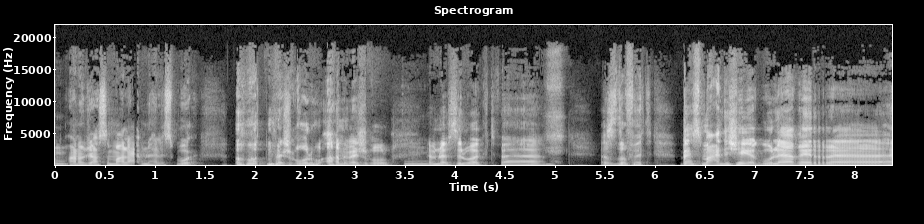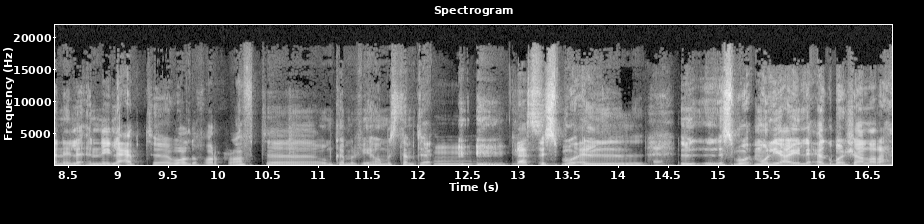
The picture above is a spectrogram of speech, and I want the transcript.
أنا وجاسم ما لعبنا هالأسبوع. هو مشغول وأنا مشغول. بنفس الوقت ف اصدفت بس ما عندي شيء أقوله غير آه، أني أني لعبت World of Warcraft ومكمل فيها ومستمتع. بس. الأسبوع ال... إيه. ال- الأسبوع مو الجاي اللي عقبه إن شاء الله راح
